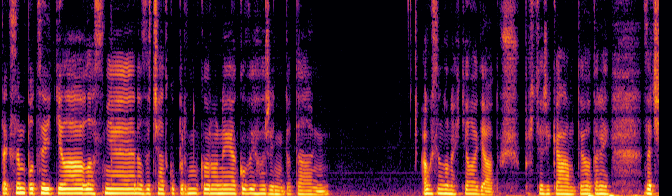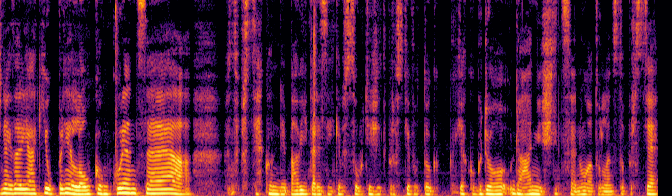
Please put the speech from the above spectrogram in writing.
tak jsem pocítila vlastně na začátku první korony jako vyhoření totální. A už jsem to nechtěla dělat. Už prostě říkám, tyjo, tady začínají tady nějaký úplně low konkurence a to prostě jako nebaví tady s někým soutěžit prostě o to, jako kdo dá nižší cenu a tohle to prostě,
